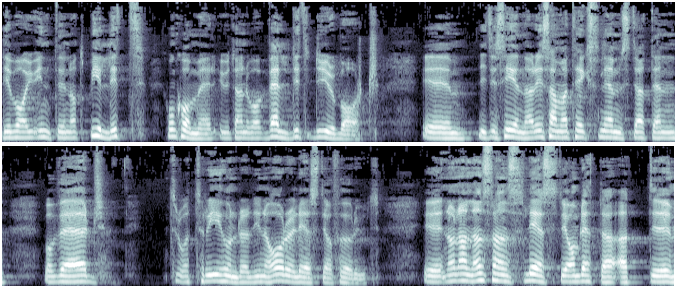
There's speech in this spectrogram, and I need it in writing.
det var ju inte något billigt hon kom med, utan det var väldigt dyrbart. Eh, lite senare i samma text nämns det att den var värd, tror jag 300 dinarer läste jag förut. Eh, någon annanstans läste jag om detta att, eh,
